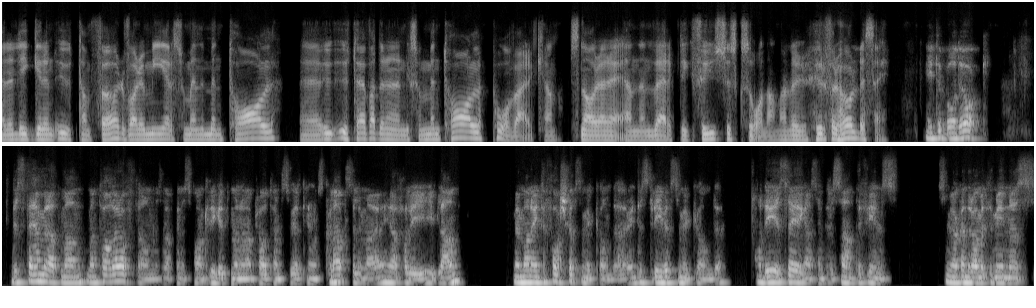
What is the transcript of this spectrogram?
Eller ligger den utanför? Var det mer som en mental eh, utövade den en liksom mental påverkan snarare än en verklig fysisk sådan? Eller hur förhöll det sig? Lite både och. Det stämmer att man, man talar ofta om Afghanistankriget när man pratar om Sovjetunionens kollaps, eller i alla fall ibland. Men man har inte forskat så mycket om det här och inte skrivit så mycket om det. Och det i sig är ganska intressant. Det finns, som jag kan dra mig till minnes,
